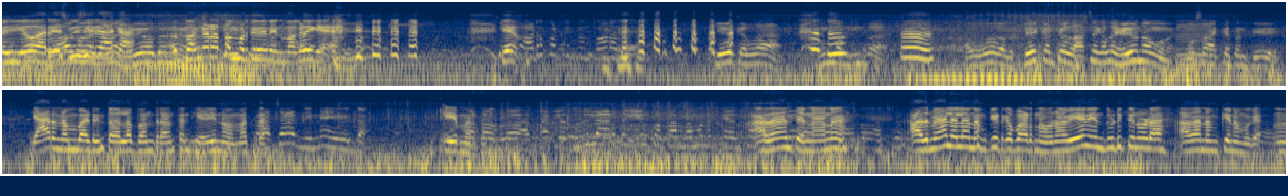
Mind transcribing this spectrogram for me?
ಅಯ್ಯೋ ರೇಷ್ಮೆ ಸೀರೆ ಯಾಕ? ಬಂಗಾರ ತಂದ್ಬಿಡ್ತಿದ್ದೆ ನಿನ್ನ ಮಗಳಿಗೆ. ಕೇಕ್ ಅಲ್ಲ ಮುಂದ ಮುಂದ. ಅವು ಅಂತೇಳಿ ಲಾಸ್ಟಾಗೆಲ್ಲ ನಾವು. ಮೋಸ ಯಾರು ನಂಬಾಡ್ರಿ ಇಂಥವೆಲ್ಲ ಬಂದ್ರ ಅಂತಂದು ಹೇಳಿ ನಾವು ಮತ್ತೆ. ಏನ್ ಮಾಡ್ತೀವಿ ಅದ ಅಂತೆ ನಾನು. ಅದ್ರ ಮೇಲೆಲ್ಲ ನಂಬಿಕೆ ಇಟ್ಕೋಬಾರ್ದು ನಾವು. ನಾವೇನೇನು ದುಡಿತೀವಿ ನೋಡ ಅದ ನಂಬಿಕೆ ನಮಗೆ. ಹ್ಞೂ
